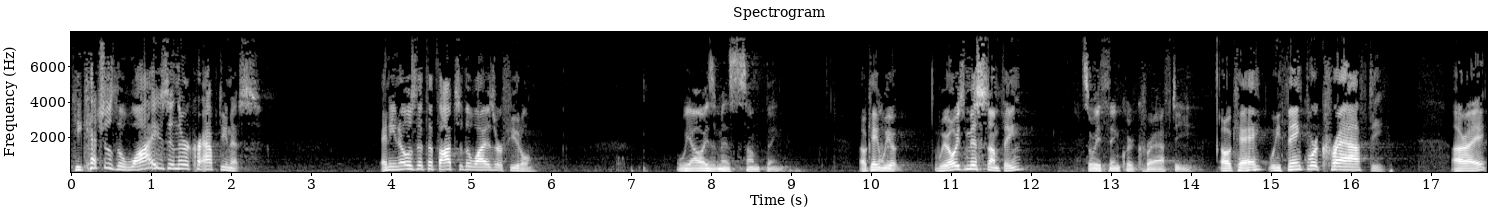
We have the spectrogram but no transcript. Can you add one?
He catches the wise in their craftiness. And he knows that the thoughts of the wise are futile. We always miss something. Okay, we, we always miss something. So we think we're crafty. Okay, we think we're crafty. All right.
